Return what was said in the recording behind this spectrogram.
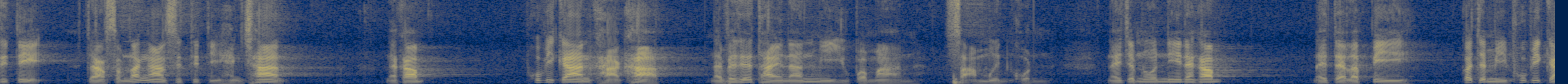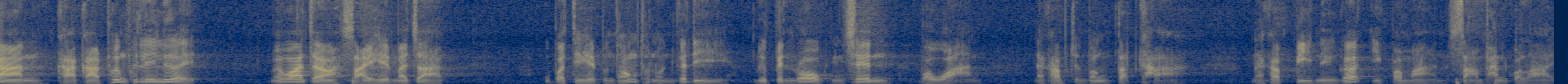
ถิติจากสำนักงานสถิติแห่งชาตินะครับผู้พิการขาขาดในประเทศไทยนั้นมีอยู่ประมาณ 30,000 คน ในจำนวนนี้นะครับในแต่ละปีก็จะมีผู้พิการขาขาดเพิ่มขึ้นเรื่อยๆ ไม่ว่าจะสาเหตุมาจากอุบัติเหตุบนท้องถนนก็ดี หรือเป็นโรคอย่างเช่นเบาหวานนะครับจนต้องตัดขานะครับปีหนึ่งก็อีกประมาณ 3,000 กว่าราย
